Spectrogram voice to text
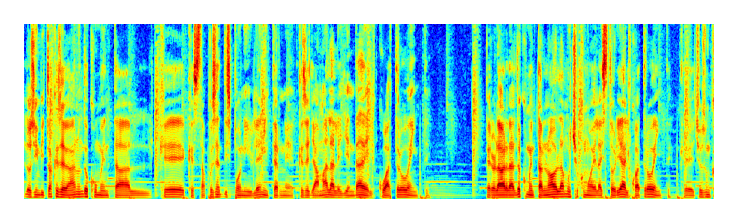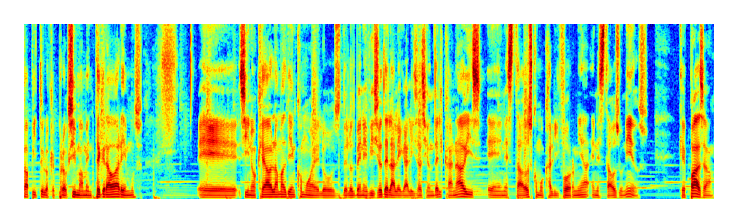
los invito a que se vean un documental que, está pues disponible en internet que se llama La leyenda del 420. Pero la verdad el documental no habla mucho como de la historia del 420, que de hecho es un capítulo que próximamente grabaremos, eh, sino que habla más bien como de los, de los beneficios de la legalización del cannabis en estados como California, en Estados Unidos. ¿Qué pasa?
